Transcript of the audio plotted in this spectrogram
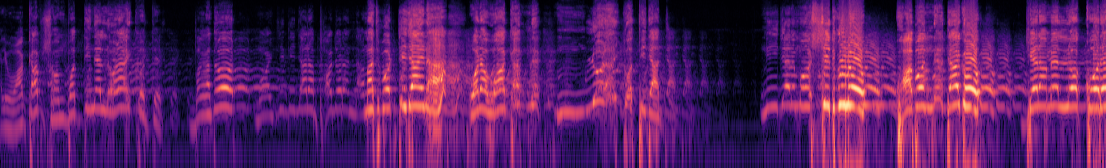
খালি ওয়াকাপ সম্পত্তি নিয়ে লড়াই করতে। বাঁদর, মসজিদে যারা ফজরের নামাজ পড়তে যায় না, ওরা ওয়াকাপ লড়াই করতে যাচ্ছে। নিজের মসজিদগুলো খবর নিয়ে দেখো, গ্রামের লোক করে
